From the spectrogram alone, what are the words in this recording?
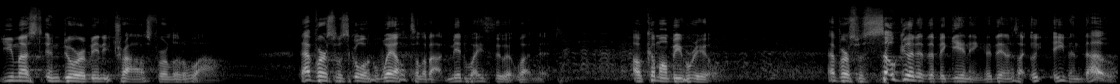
you must endure many trials for a little while. That verse was going well till about midway through it, wasn't it? Oh, come on, be real. That verse was so good at the beginning, and then it's like, even though,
